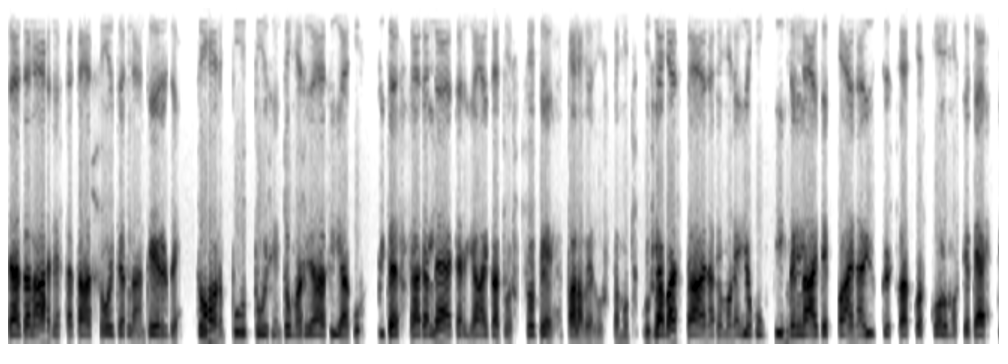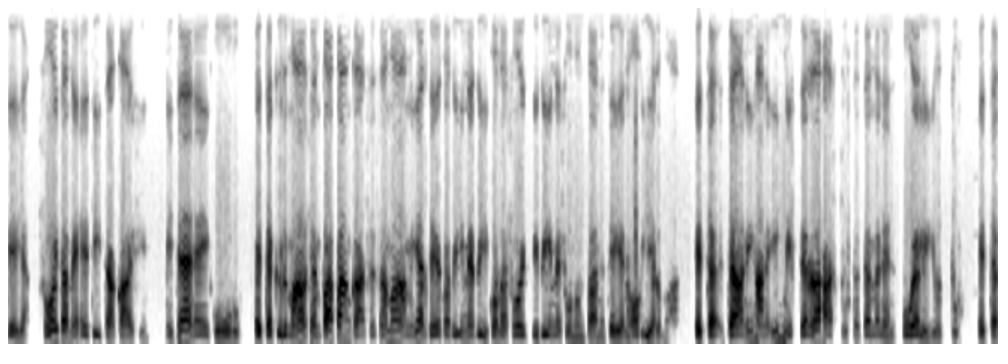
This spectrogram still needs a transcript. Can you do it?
täältä Lahdesta taas soitellaan, terve. Tuohon puuttuisin tuommoisia asiaa, kun pitäisi saada lääkäri aika tuosta sote-palvelusta, mutta kun siellä vastaa aina semmoinen joku ihme laite, paina ykköstä, kakkosta, kolmosta ja tähteä ja soitamme heti takaisin. Mitään ei kuulu. Että kyllä mä oon sen papan kanssa samaa mieltä, joka viime viikolla soitti viime sunnuntaina teidän ohjelmaa. Että tämä on ihan ihmisten rahastusta tämmöinen puhelinjuttu. Että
